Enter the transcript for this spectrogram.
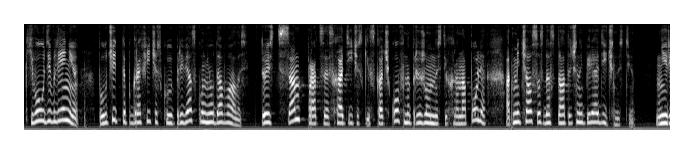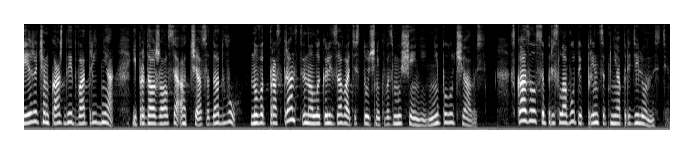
К его удивлению, получить топографическую привязку не удавалось. То есть сам процесс хаотических скачков напряженности хронополя отмечался с достаточной периодичностью, не реже, чем каждые 2-3 дня, и продолжался от часа до двух. Но вот пространственно локализовать источник возмущений не получалось. Сказывался пресловутый принцип неопределенности.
